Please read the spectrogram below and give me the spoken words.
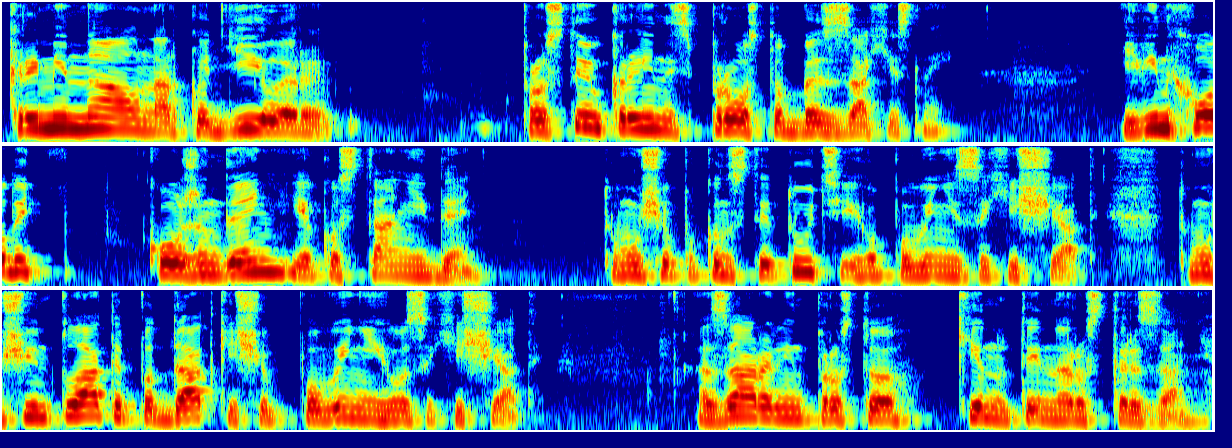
кримінал, наркоділери. Простий українець просто беззахисний. І він ходить кожен день як останній день. Тому що по Конституції його повинні захищати. Тому що він платить податки, щоб повинні його захищати. А зараз він просто кинутий на розтерзання.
